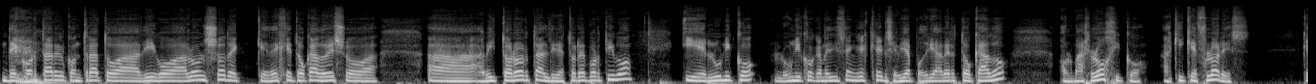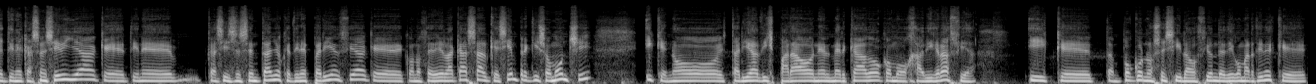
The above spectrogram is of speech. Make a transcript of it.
de cortar el contrato a Diego Alonso, de que deje tocado eso a, Víctor Horta, el director deportivo, y el único, lo único que me dicen es que el Sevilla podría haber tocado, o lo más lógico, a Quique Flores, que tiene casa en Sevilla, que tiene casi 60 años, que tiene experiencia, que conocería la casa, al que siempre quiso Monchi y que no estaría disparado en el mercado como Javi Gracia y que tampoco no sé si la opción de Diego Martínez, que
